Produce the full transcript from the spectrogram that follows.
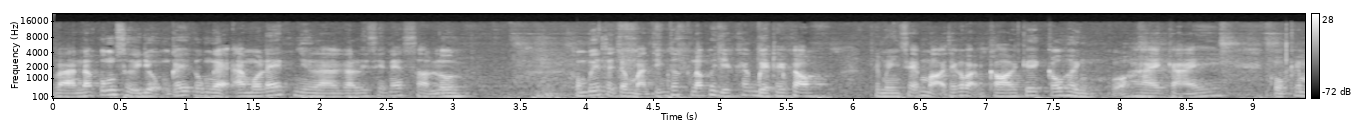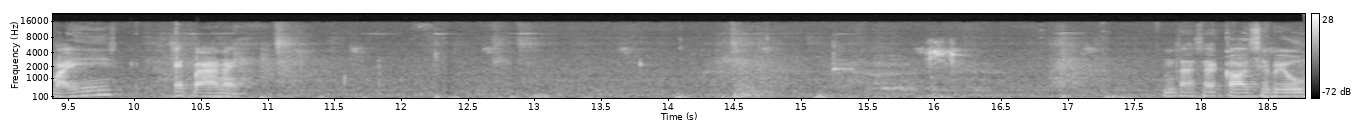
và nó cũng sử dụng cái công nghệ AMOLED như là Galaxy Nexus luôn. Không biết là trong bản chính thức nó có gì khác biệt hay không. Thì mình sẽ mở cho các bạn coi cái cấu hình của hai cái của cái máy F3 này. Chúng ta sẽ coi CPU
